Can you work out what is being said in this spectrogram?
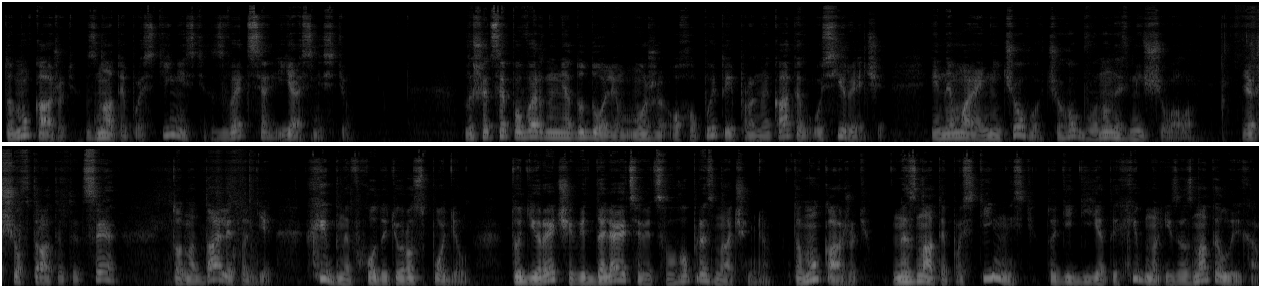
Тому кажуть, знати постійність зветься ясністю. Лише це повернення до долі може охопити і проникати в усі речі, і немає нічого, чого б воно не вміщувало. Якщо втратити це, то надалі тоді хибне входить у розподіл, тоді речі віддаляються від свого призначення. Тому кажуть, не знати постійність, тоді діяти хибно і зазнати лиха.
